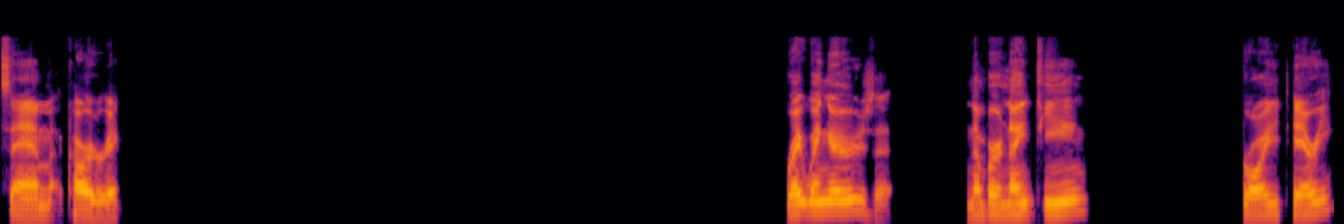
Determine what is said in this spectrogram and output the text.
Sam Carterick. Right wingers, number 19, Troy Terry.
